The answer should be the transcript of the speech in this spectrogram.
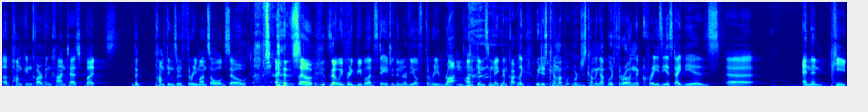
a pumpkin carving contest, but the pumpkins are three months old, so Oh, so so we bring people on stage and then reveal three rotten pumpkins and make them car- like we just come up. We're just coming up. We're throwing the craziest ideas, uh, and then Pete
